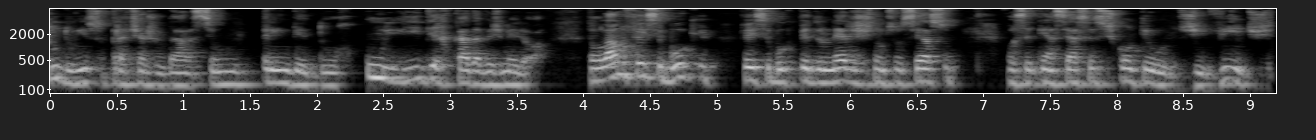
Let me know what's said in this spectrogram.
Tudo isso para te ajudar a ser um empreendedor, um líder cada vez melhor. Então lá no Facebook, Facebook Pedro Nery Gestão de Sucesso, você tem acesso a esses conteúdos de vídeos, de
